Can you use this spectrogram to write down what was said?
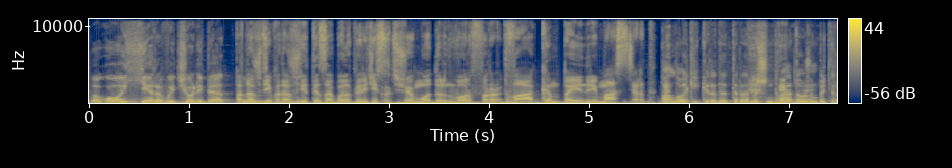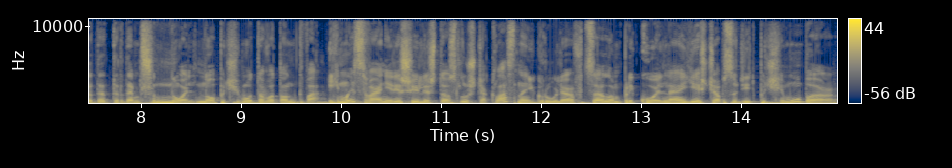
Какого хера вы что, ребят? Подожди, подожди, ты забыл перечислить еще Modern Warfare 2 Campaign Remastered. По логике Red Dead Redemption 2 должен быть Red Dead Redemption 0, но почему-то вот он 2. И мы с вами решили, что, слушайте, а классная игруля, в целом прикольная, есть что обсудить. Почему бы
